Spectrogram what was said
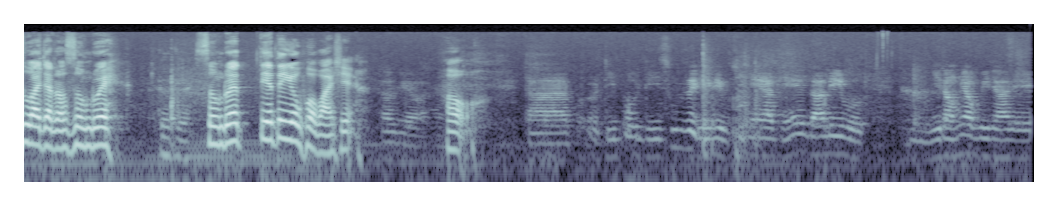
စုကကြတော့ဇုံတွဲတွေ့တွေ့ဇုံတွဲတေးသေးရုပ်ဖော်ပါရှင့်ဟုတ်ကဲ့ပါဟုတ်ဒါဒီပုံဒီစုစိတ်လေးတွေကိုကြီးနေရဖြင့်ဒါလေးကိုမြေတောင်မြောက်ပေးထားတဲ့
